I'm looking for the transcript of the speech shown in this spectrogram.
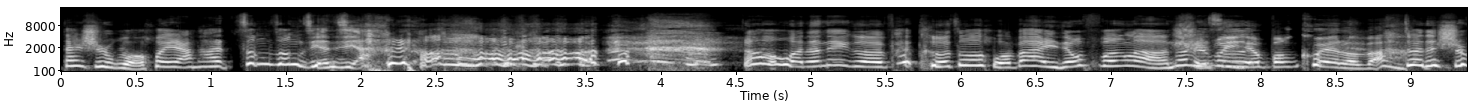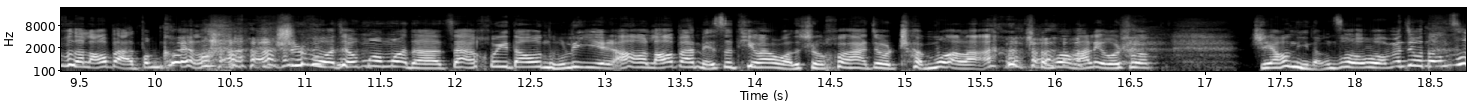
但是我会让它增增减减，然后 然后我的那个合作伙伴已经疯了，他师傅已经崩溃了吧？对对，师傅的老板崩溃了，师傅就默默的在挥刀努力，然后老板每次听完我的说话就沉默了，沉默完了以后说。只要你能做，我们就能做。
